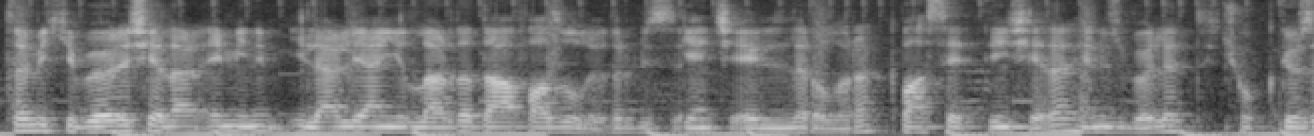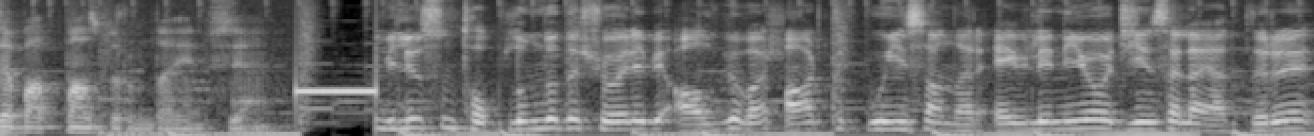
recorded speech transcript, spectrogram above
tabii ki böyle şeyler eminim ilerleyen yıllarda daha fazla oluyordur. Biz genç evliler olarak bahsettiğin şeyler henüz böyle çok göze batmaz durumda henüz yani. Biliyorsun toplumda da şöyle bir algı var. Artık bu insanlar evleniyor, cinsel hayatları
